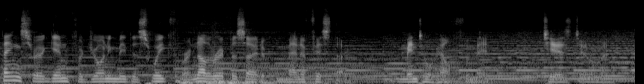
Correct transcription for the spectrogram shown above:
thanks for again for joining me this week for another episode of Manifesto Mental Health for Men. Cheers, gentlemen.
